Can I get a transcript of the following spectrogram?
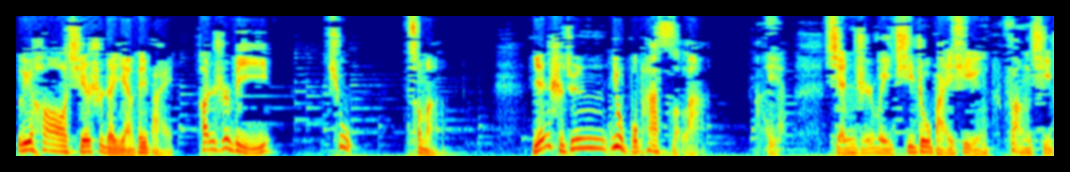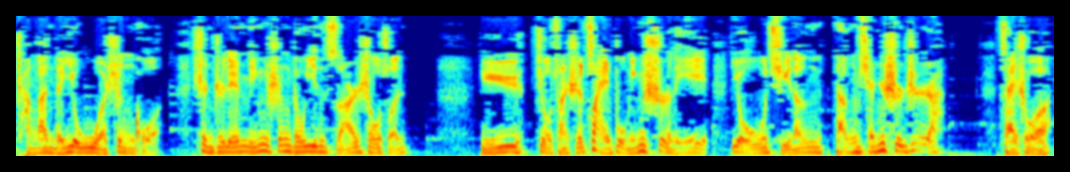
李浩斜视着严飞白，很是鄙夷。咻，怎么，严使君又不怕死了？哎呀，贤侄为齐州百姓放弃长安的优渥生活，甚至连名声都因此而受损。余就算是再不明事理，又岂能等闲视之啊？再说，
